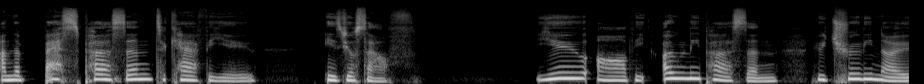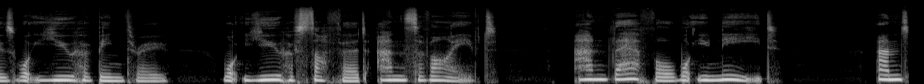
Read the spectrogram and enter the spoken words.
And the best person to care for you is yourself. You are the only person who truly knows what you have been through, what you have suffered and survived and therefore what you need. And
